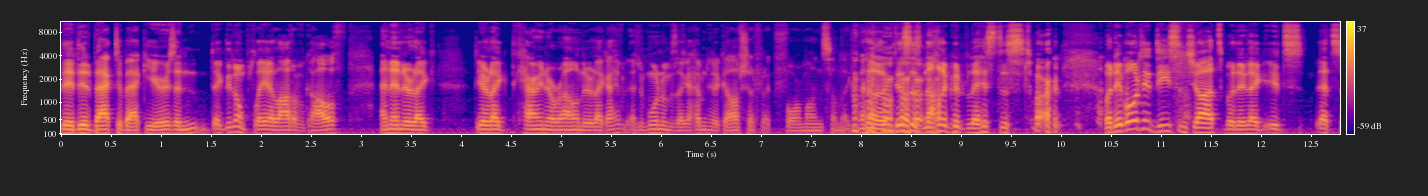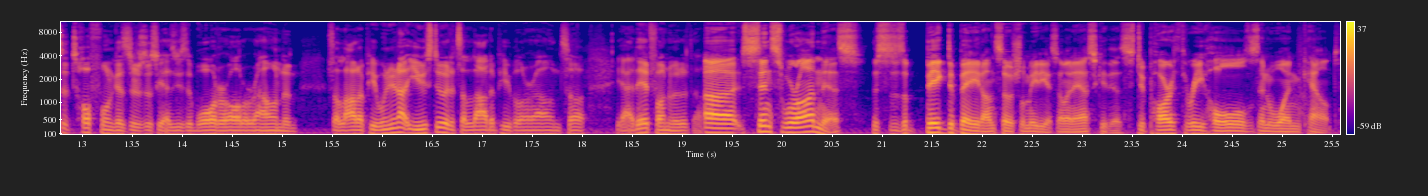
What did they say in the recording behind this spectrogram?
they did back to back years, and like they don't play a lot of golf, and then they're like. They're like carrying around. They're like, I haven't, and one of them was like, I haven't hit a golf shot for like four months. I'm like, no, this is not a good place to start. But they both hit decent shots. But they like, it's that's a tough one because there's just as you said, water all around, and it's a lot of people. When you're not used to it, it's a lot of people around. So yeah, they had fun with it. Though. Uh, since we're on this, this is a big debate on social media, so I'm going to ask you this: Do par three holes in one count?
